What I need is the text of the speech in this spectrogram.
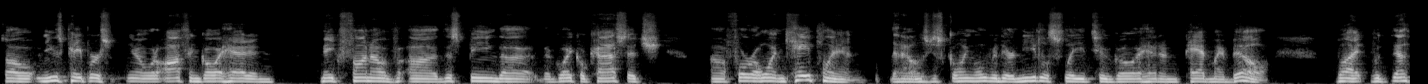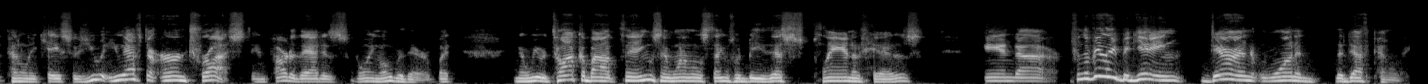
So newspapers, you know, would often go ahead and make fun of uh, this being the the Gojko Kasich uh, 401k plan that I was just going over there needlessly to go ahead and pad my bill. But with death penalty cases, you you have to earn trust, and part of that is going over there. But you know, we would talk about things, and one of those things would be this plan of his. And uh, from the very beginning, Darren wanted the death penalty.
